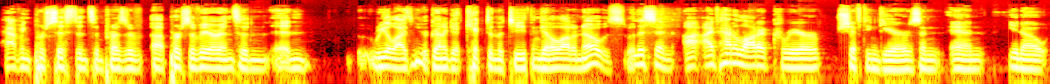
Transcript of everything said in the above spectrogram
having persistence and preser- uh, perseverance and and realizing you're going to get kicked in the teeth and get a lot of no's. Listen, I, I've had a lot of career shifting gears, and and you know,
